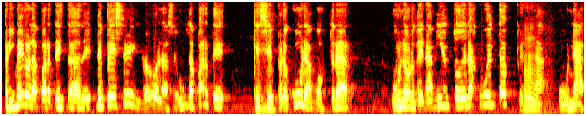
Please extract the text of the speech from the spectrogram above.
primero la parte esta de, de PC y luego la segunda parte que se procura mostrar un ordenamiento de las cuentas, pero mm. una, una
